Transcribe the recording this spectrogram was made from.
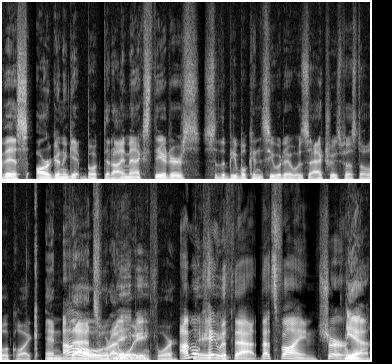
this are going to get booked at IMAX theaters so that people can see what it was actually supposed to look like, and that's Oh, what I'm waiting for. I'm okay Maybe. with that. That's fine. Sure. Yeah,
